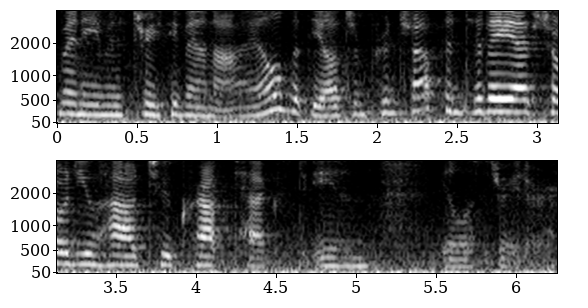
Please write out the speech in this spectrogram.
My name is Tracy Van Isle with the Elgin Print Shop and today I've showed you how to crop text in Illustrator.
